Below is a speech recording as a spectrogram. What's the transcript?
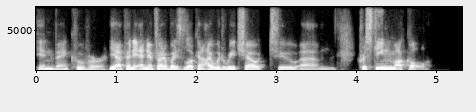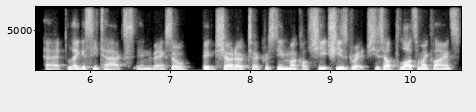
in Vancouver. Yeah, if any and if anybody's looking, I would reach out to um, Christine Muckle at Legacy Tax in Vancouver. So big shout out to Christine Muckle. She she's great. She's helped lots of my clients.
